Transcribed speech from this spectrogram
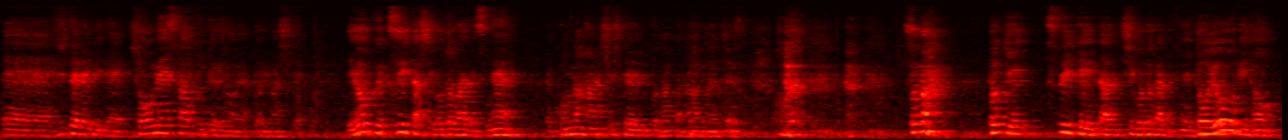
えー、フジテレビで照明スタッフというのをやっておりましてよくついた仕事がですねこんな話しているとなんか長くなっちゃうんです。その時ついていた仕事がですね土曜日の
